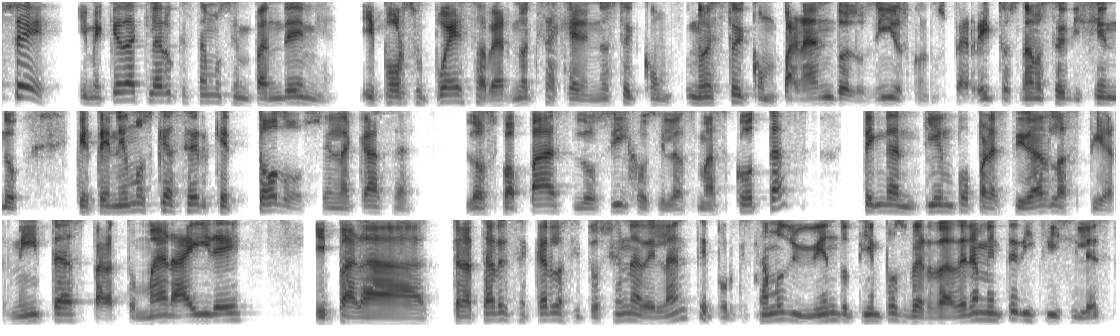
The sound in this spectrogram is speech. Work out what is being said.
sé, y me queda claro que estamos en pandemia. Y por supuesto, a ver, no exageren, no estoy, no estoy comparando a los niños con los perritos, nada más estoy diciendo que tenemos que hacer que todos en la casa, los papás, los hijos y las mascotas, tengan tiempo para estirar las piernitas, para tomar aire y para tratar de sacar la situación adelante, porque estamos viviendo tiempos verdaderamente difíciles,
